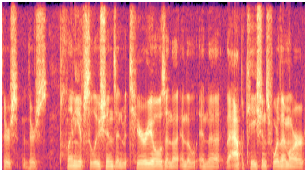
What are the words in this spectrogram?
there's there's plenty of solutions and materials, and the and the and the, the applications for them are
